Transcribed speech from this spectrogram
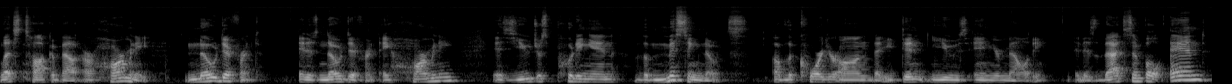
Let's talk about our harmony. No different. It is no different. A harmony is you just putting in the missing notes of the chord you're on that you didn't use in your melody. It is that simple and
